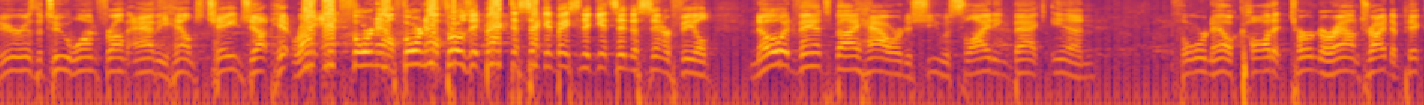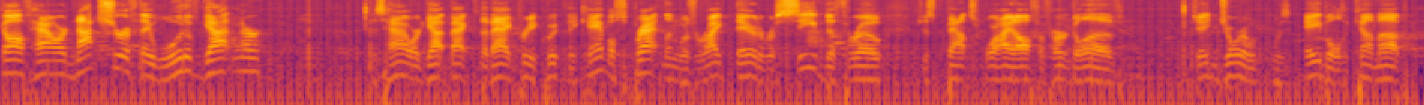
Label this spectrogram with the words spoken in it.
Here is the 2 1 from Abby Helms. Change up, hit right at Thornell. Thornell throws it back to second base and it gets into center field. No advance by Howard as she was sliding back in. Thornell caught it, turned around, tried to pick off Howard. Not sure if they would have gotten her as Howard got back to the bag pretty quickly. Campbell Spratlin was right there to receive the throw, just bounced right off of her glove. Jaden Jordan was able to come up,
